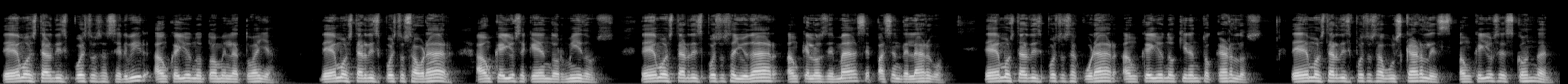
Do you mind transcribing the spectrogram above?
Debemos estar dispuestos a servir aunque ellos no tomen la toalla. Debemos estar dispuestos a orar aunque ellos se queden dormidos. Debemos estar dispuestos a ayudar aunque los demás se pasen de largo. Debemos estar dispuestos a curar aunque ellos no quieran tocarlos. Debemos estar dispuestos a buscarles aunque ellos se escondan.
